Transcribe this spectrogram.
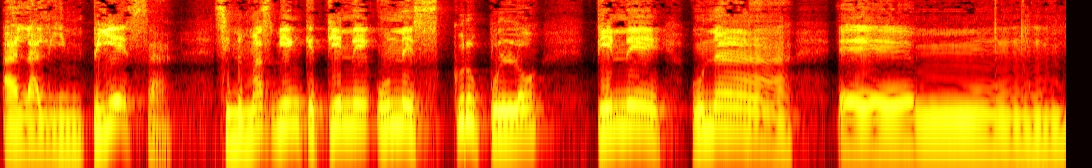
a la limpieza, sino más bien que tiene un escrúpulo, tiene una eh,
